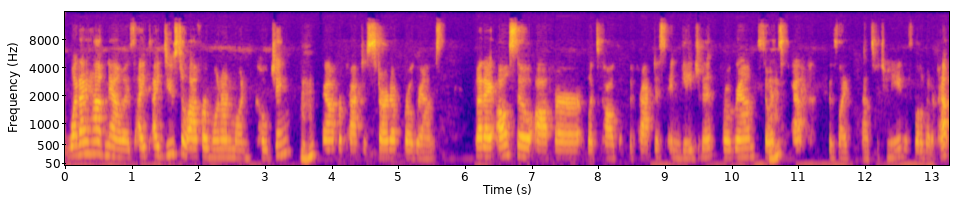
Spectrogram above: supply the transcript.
what I have now is I, I do still offer one on one coaching, mm-hmm. I offer practice startup programs, but I also offer what's called the Practice Engagement Program. So mm-hmm. it's PEP, because like that's what you need, it's a little bit of PEP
